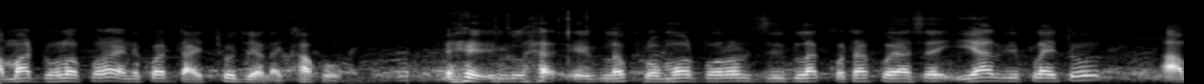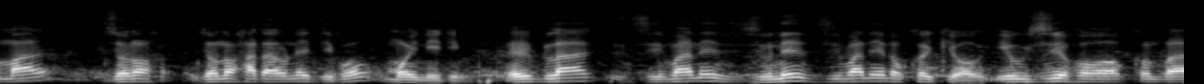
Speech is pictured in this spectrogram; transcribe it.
আমাৰ দলৰ পৰা এনেকুৱা দায়িত্ব দিয়া নাই কাকো। এইবিলাক এইবিলাক প্ৰমোদ বড়োৰ যিবিলাক কথা কৈ আছে ইয়াৰ ৰিপ্লাইটো আমাৰ জন জনসাধাৰণে দিব মই নিদিম। এইবিলাক যিমানে যোনে যিমানে নকয় কিয় ইউ জি হওক কোনোবা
